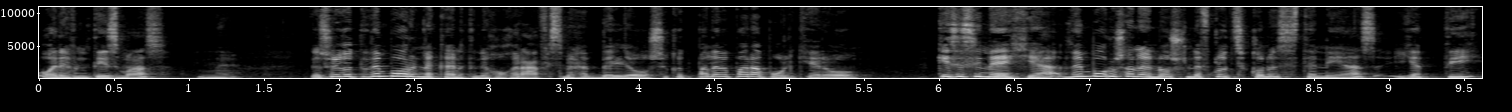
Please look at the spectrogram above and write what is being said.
ο ερευνητής μας, Ναι. δεν σου έλεγε ότι δεν μπορεί να κάνει την ηχογράφηση μέχρι να την τελειώσει και ότι πάλευε πάρα πολύ καιρό. Και στη συνέχεια δεν μπορούσαν να ενώσουν εύκολα τις εικόνες της ταινίας γιατί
